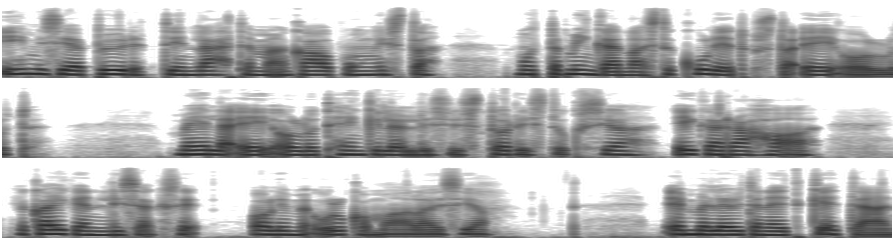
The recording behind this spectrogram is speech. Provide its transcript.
Ihmisiä pyydettiin lähtemään kaupungista, mutta minkäänlaista kuljetusta ei ollut. Meillä ei ollut henkilöllisyystodistuksia eikä rahaa, ja kaiken lisäksi olimme ulkomaalaisia. Emme löytäneet ketään,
